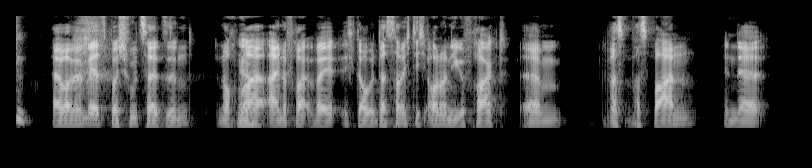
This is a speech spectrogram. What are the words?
Aber wenn wir jetzt bei Schulzeit sind, noch Ja. mal eine Frage, weil ich glaube, das habe ich dich auch noch nie gefragt. Ähm, was, was waren in der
